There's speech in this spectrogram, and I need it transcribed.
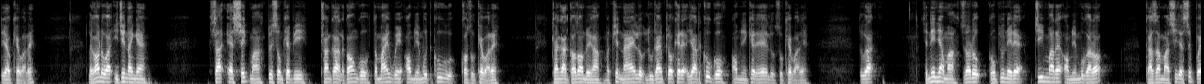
တက်ရောက်ခဲ့ပါတယ်။၎င်းတို့ကအီဂျစ်နိုင်ငံရှာအက်ရှိတ်မှာတွေ့ဆုံခဲ့ပြီး ထရန်က၎င်းကိုသမိုင်းဝင်အောင်မြင်မှုတစ်ခုခေါ်ဆိုခဲ့ပါတယ်။ထရန်ကခေါင်းဆောင်တွေကမဖြစ်နိုင်လို့လူတိုင်းပြောခဲ့တဲ့အရာတစ်ခုကိုအောင်မြင်ခဲ့တယ်လို့ဆိုခဲ့ပါတယ်။သူကယနေ့ညမှာကျွန်တော်တို့ဂုံပြုနေတဲ့ကြီးမားတဲ့အောင်မြင်မှုကတော့ဂါဇာမှာရှိတဲ့စစ်ပွဲ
